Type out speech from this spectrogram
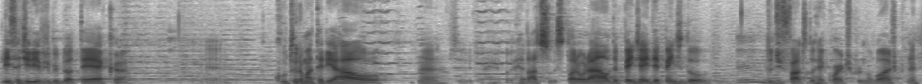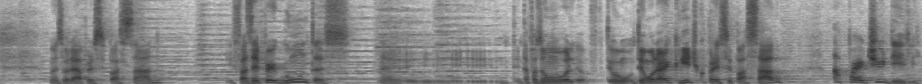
lista de livro de biblioteca, cultura material, né? relatos, história oral, depende aí depende do, uhum. do de fato do recorte cronológico, né? Mas olhar para esse passado e fazer perguntas, né? E tentar fazer um ter, um ter um olhar crítico para esse passado a partir dele.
